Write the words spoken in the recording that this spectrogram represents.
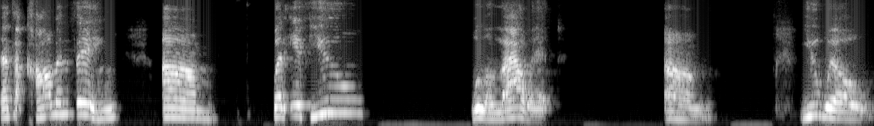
That's a common thing. Um, but if you will allow it, um, you will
